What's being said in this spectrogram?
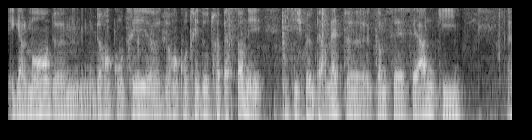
également de, de rencontrer euh, de rencontrer d'autres personnes et, et, si je peux me permettre euh, comme c'est Anne qui euh,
